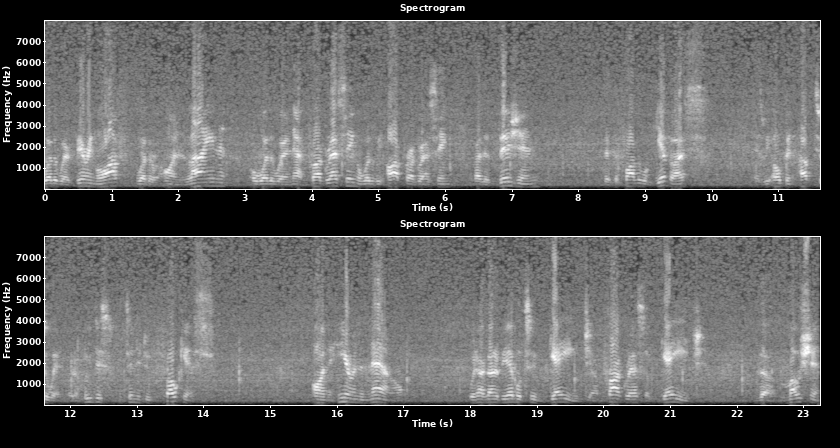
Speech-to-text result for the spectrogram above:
whether we're veering off, whether online, or whether we're not progressing, or whether we are progressing by the vision that the Father will give us as we open up to it. But if we just continue to focus on the here and the now, we're not going to be able to gauge our progress or gauge the motion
